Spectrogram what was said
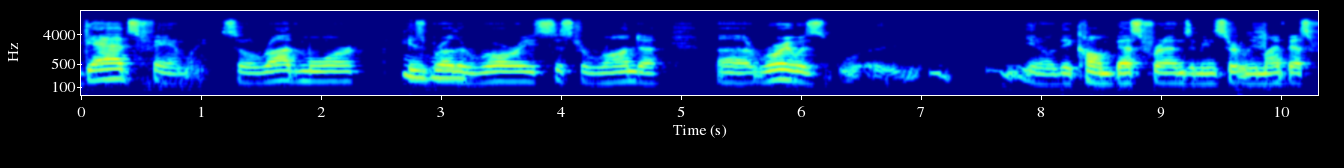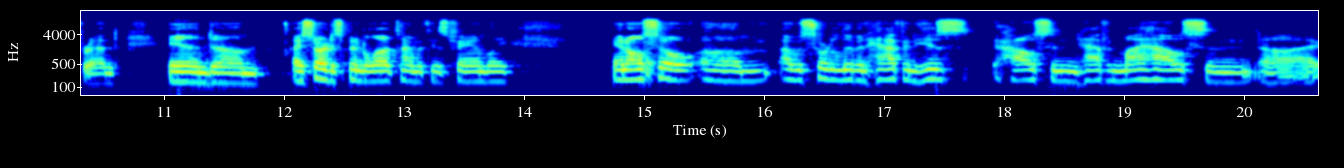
dad's family. So Rod Moore, his Mhm. brother Rory, sister Rhonda. Uh, Rory was, you know, they call him best friends. I mean, certainly my best friend. And um, I started to spend a lot of time with his family. And also, um, I was sort of living half in his house and half in my house. And uh, I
